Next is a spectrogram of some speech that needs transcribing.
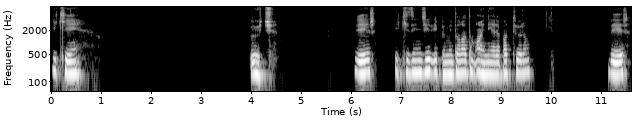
iki, üç. Bir, iki zincir ipimi doladım. Aynı yere batıyorum. Bir,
